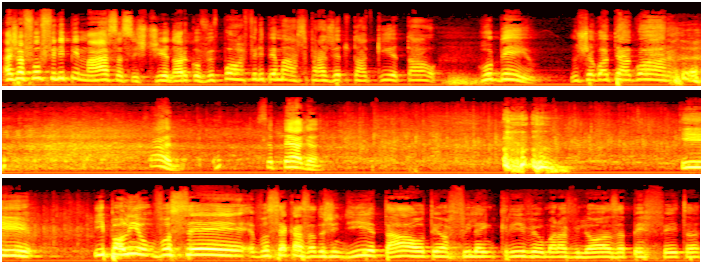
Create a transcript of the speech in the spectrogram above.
Aí já foi o Felipe Massa assistir, na hora que eu vi, pô, Felipe Massa, prazer tu tá aqui e tal. Rubinho, não chegou até agora. Sabe? Você pega. E, e Paulinho, você, você é casado hoje em dia e tal, tem uma filha incrível, maravilhosa, perfeita.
